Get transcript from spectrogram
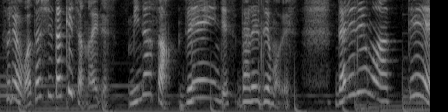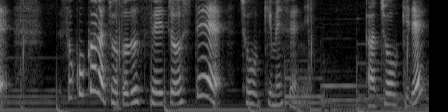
それは私だけじゃないです。皆さん全員です。誰でもです。誰でもあってそこからちょっとずつ成長して長期目線にあ長期で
